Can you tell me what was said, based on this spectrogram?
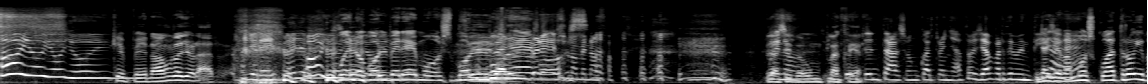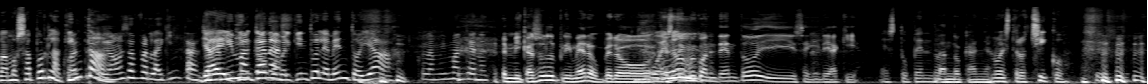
Ay, ay, ay, ay. Qué pena, vamos a llorar. No lloréis, no lloréis. Bueno, volveremos, Volveré, volveremos. es una amenaza. Pero ha sido un placer. contenta, son cuatro añazos ya, parece mentira. Ya ¿eh? llevamos cuatro y vamos a por la Cuatro, quinta. y Vamos a por la quinta. Ya con el mismas quinto, como el quinto elemento ya. Con la misma ganas. En mi caso es el primero, pero Bueno. estoy muy contento y seguiré aquí. Estupendo. Dando caña. Nuestro chico. Once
